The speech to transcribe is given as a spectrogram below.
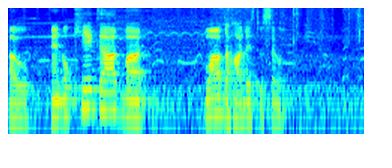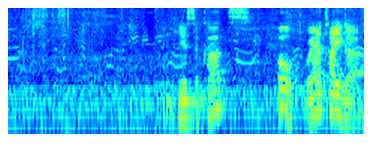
a, an okay card, but one of the hardest to sell. Here's the cards. Oh, Rare Tiger.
